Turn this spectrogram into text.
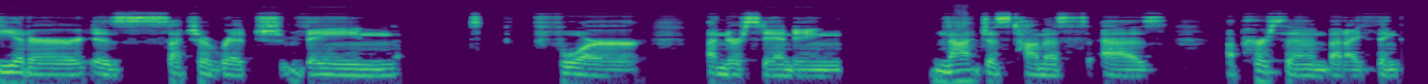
theater is such a rich vein for understanding not just Thomas as a person, but I think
